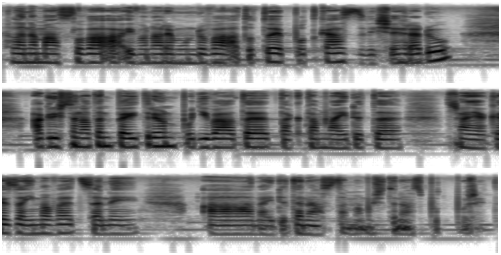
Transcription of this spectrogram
Helena Máslová a Ivona Remundová a toto je podcast z Vyšehradu. A když se na ten Patreon podíváte, tak tam najdete třeba nějaké zajímavé ceny a najdete nás tam a můžete nás podpořit.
